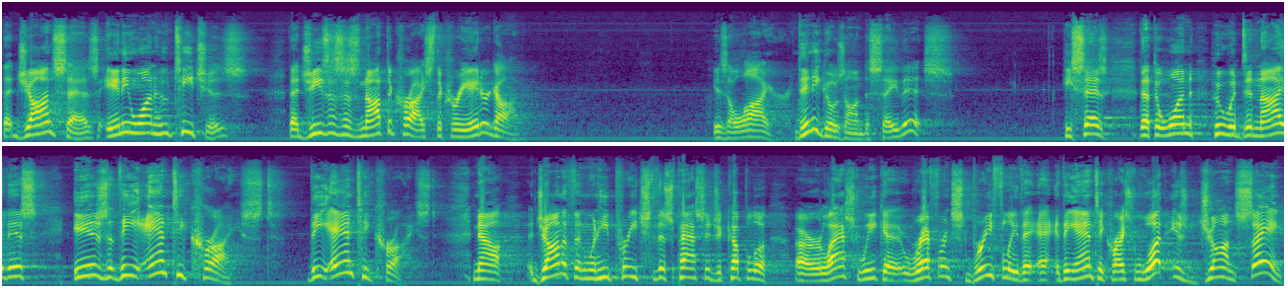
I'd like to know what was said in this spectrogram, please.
that John says anyone who teaches that Jesus is not the Christ, the Creator God, is a liar. Then he goes on to say this. He says that the one who would deny this is the Antichrist. The Antichrist. Now, Jonathan, when he preached this passage a couple of, or last week, uh, referenced briefly the, uh, the Antichrist. What is John saying?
